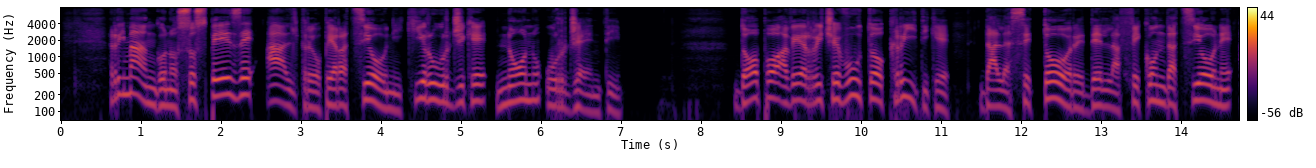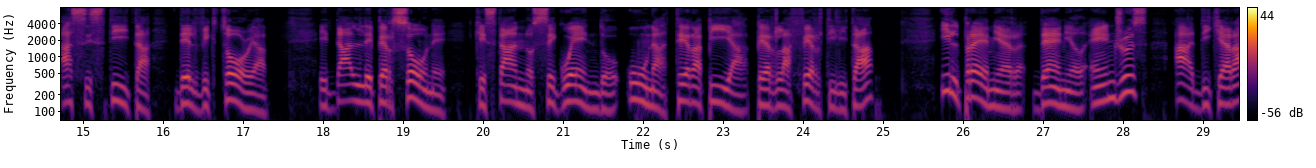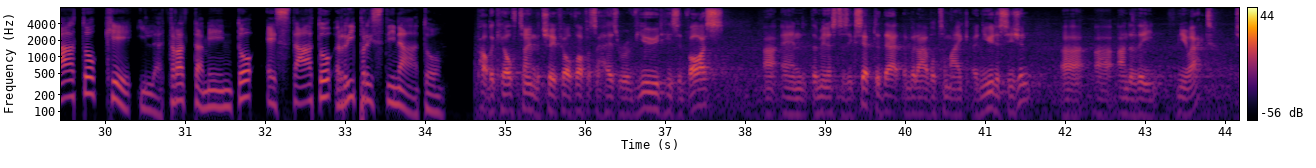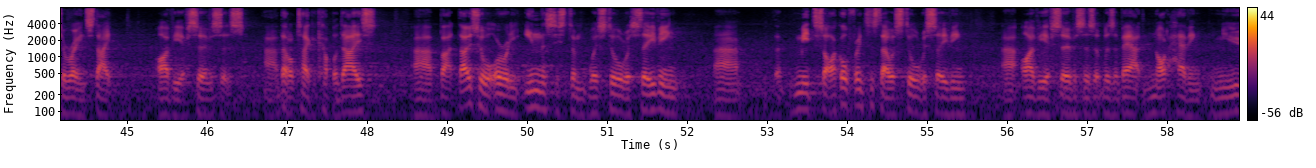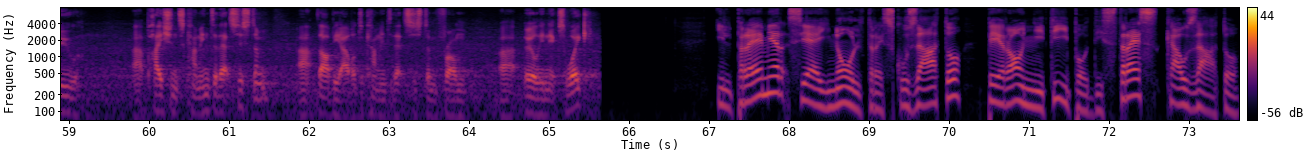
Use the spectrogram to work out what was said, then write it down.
rimangono sospese altre operazioni chirurgiche non urgenti. Dopo aver ricevuto critiche dal settore della fecondazione assistita del Victoria e dalle persone che stanno seguendo una terapia per la fertilità, il Premier Daniel Andrews ha dichiarato che il trattamento è stato ripristinato. Public Health Team, the Chief Health Officer, has reviewed his advice. uh, and the minister's accepted that and been able to make a new decision uh, uh under the new Act to reinstate IVF services. Uh, that'll take a couple of days, uh, but those who are already in the system were still receiving uh, mid cycle, for instance, they were still receiving uh, IVF services. It was about not having new uh, patients come into that system. they'll be able to come into that system from early next week. Il Premier si è inoltre scusato per ogni tipo di stress causato.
